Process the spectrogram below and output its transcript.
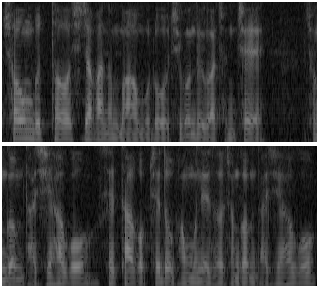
처음부터 시작하는 마음으로 직원들과 전체 점검 다시 하고 세탁 업체도 방문해서 점검 다시 하고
